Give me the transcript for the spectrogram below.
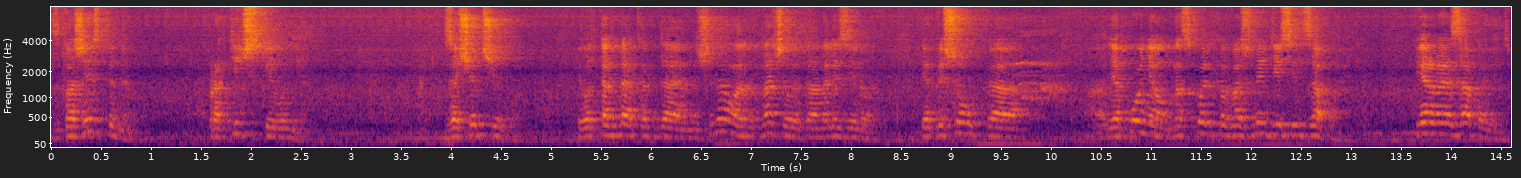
с Божественным практически его нет. За счет чего? И вот тогда, когда я начинал, начал это анализировать, я пришел к... Я понял, насколько важны 10 заповедей. Первая заповедь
